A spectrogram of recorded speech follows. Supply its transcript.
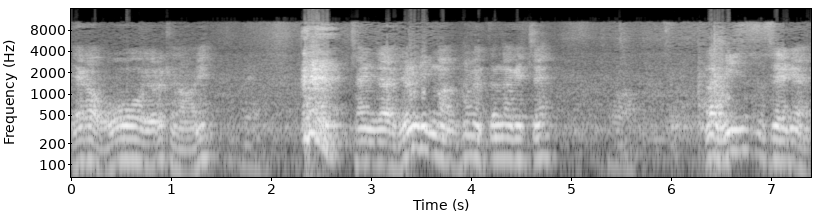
네. 얘가 5 이렇게 나오니? 네. 자 이제 열림만 하면 끝나겠지? 와. 아, 미지수 3개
